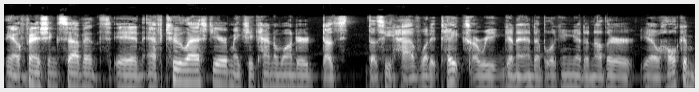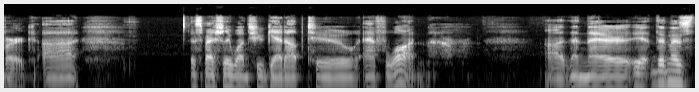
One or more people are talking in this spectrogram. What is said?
you know, finishing seventh in F2 last year makes you kind of wonder does does he have what it takes? Are we going to end up looking at another, you know, Hulkenberg? Uh, especially once you get up to F1. Uh, then there, then there's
